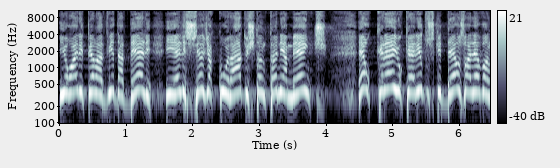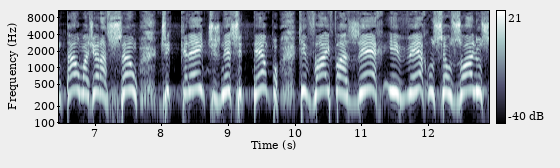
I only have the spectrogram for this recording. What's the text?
e ore pela vida dele e ele seja curado instantaneamente. Eu creio, queridos, que Deus vai levantar uma geração de crentes nesse tempo que vai fazer e ver com seus olhos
